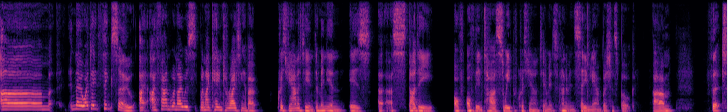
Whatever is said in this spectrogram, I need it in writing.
Um, no, I don't think so. I, I found when I was when I came to writing about Christianity and Dominion is a, a study of of the entire sweep of Christianity. I mean, it's a kind of insanely ambitious book. Um, that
